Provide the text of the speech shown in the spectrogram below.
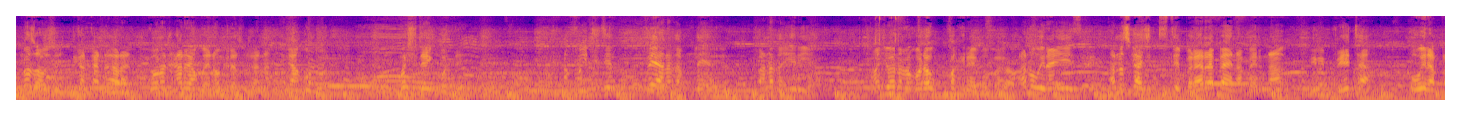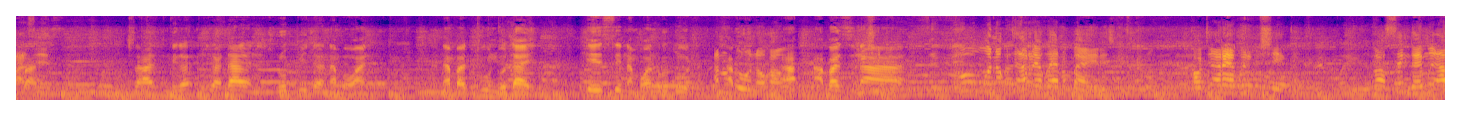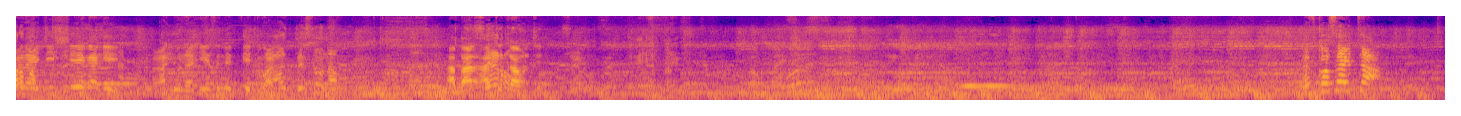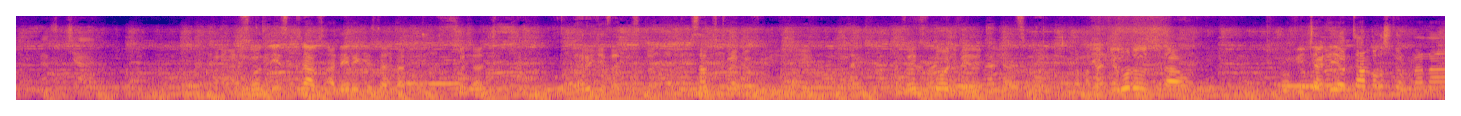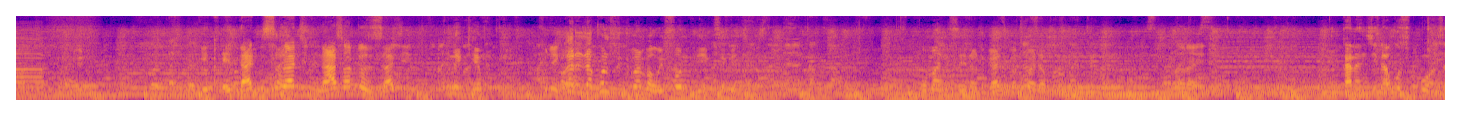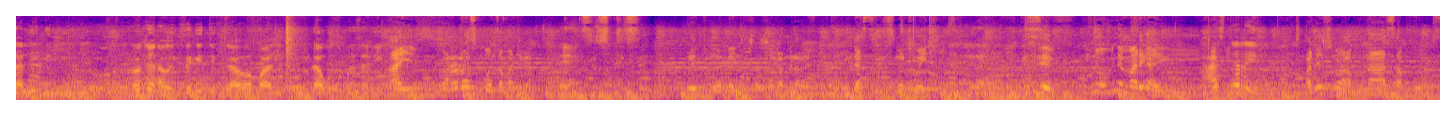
unozvazvo ndikakandara ndikaona kuti ari yangu yanaumira zvakanaka ingangodona washidaigodhe afoitite play another player another area. Manje vanoda kupfakira ipo pa anowira ese anosvika achidistebhera rabaya namba iri bheta owira pasi. Ese saka ndika- ndikadai ndinopinda number one number two ndodai ese number one rodona hapasina uona kuti aro yako yanobaya here zvistro kana kuti aro yako iri kusheka? Ukasenda imwe aro akachisheka ke. Akadona ese ne-81 there's no number. Hapa- hati Zero. counted Zero. Let's go Saita. so these clubs are they registered but social Just done. Subscribe every year. so it's known very it's known level Ndotamba kusvika kuna na that nhasi atoziva kuti kune game pakatoita conflict pamba we phone the executives komanisena kuti guys alright. Kana ndichida kusponsa league unotoenda kuexecutive yavo pa ndoda kusponsa league. Ai panoda sponsor manje at the moment zvakamira industry is not working. This is a you mine mari kai asi tere but zvino hakuna support.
